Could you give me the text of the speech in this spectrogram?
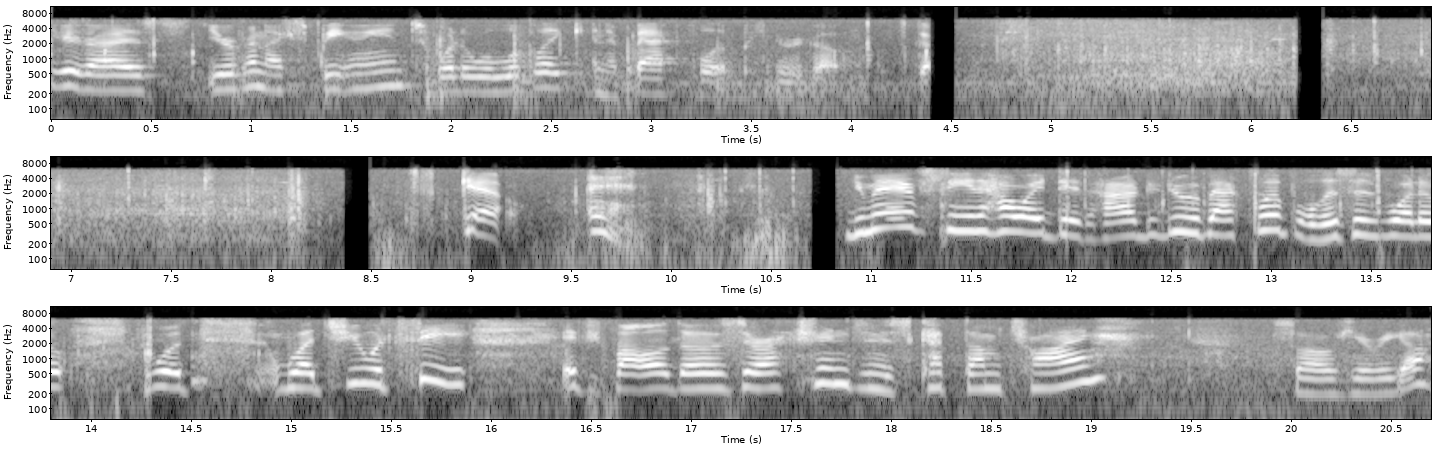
Here guys, you're to experience what it will look like in a backflip. Here we go. Go. You may have seen how I did how to do a backflip. Well, this is what it would, what you would see if you followed those directions and just kept on trying. So here we go.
